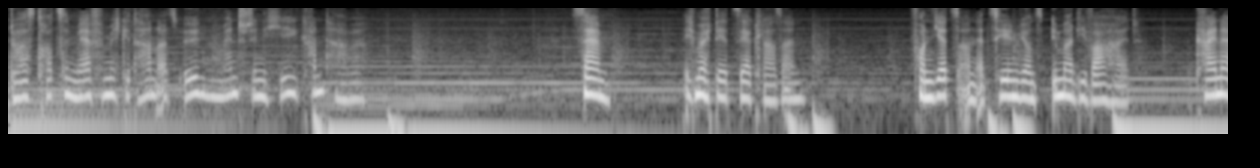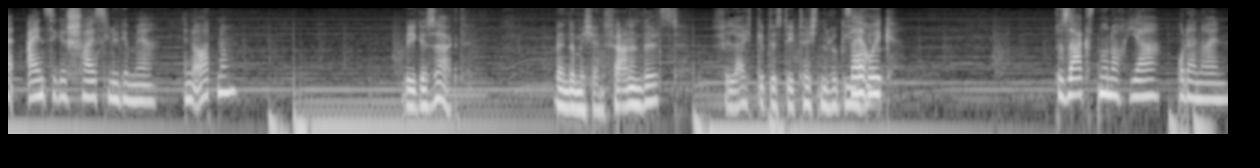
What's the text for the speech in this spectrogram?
du hast trotzdem mehr für mich getan als irgendein Mensch, den ich je gekannt habe. Sam, ich möchte jetzt sehr klar sein. Von jetzt an erzählen wir uns immer die Wahrheit. Keine einzige Scheißlüge mehr. In Ordnung? Wie gesagt, wenn du mich entfernen willst, vielleicht gibt es die Technologie. Sei ruhig. Du sagst nur noch Ja oder Nein.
